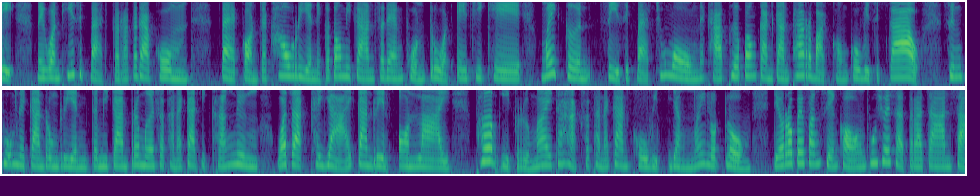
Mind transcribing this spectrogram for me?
ติในวันที่ 18 กรกฎาคม แต่ก่อนจะเข้าเรียนเนี่ยก็ต้องมีการแสดงผลตรวจ ATK ไม่เกิน 48 ชั่วโมงนะคะ เพื่อป้องกันการแพร่ระบาดของโควิด -19 ซึ่งผู้อำนวยการโรงเรียนจะมีการประเมินสถานการณ์อีกครั้งหนึ่ง ว่าจะขยายการเรียนออนไลน์ เพิ่มอีกหรือไม่ถ้าหากสถานการณ์โควิดยังไม่ลดลง เดี๋ยวเราไปฟังเสียงของผู้ช่วยศาสตราจารย์สา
